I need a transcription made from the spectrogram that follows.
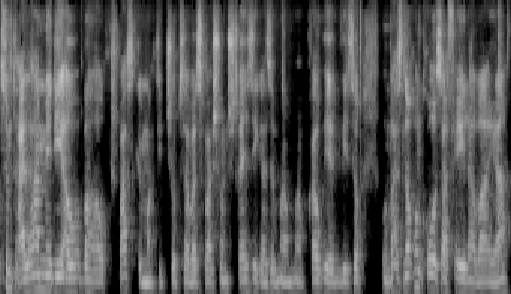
Zum Teil haben mir die auch, aber auch Spaß gemacht, die Jobs, aber es war schon stressig. Also man, man braucht irgendwie so. Und was noch ein großer Fehler war, ja,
